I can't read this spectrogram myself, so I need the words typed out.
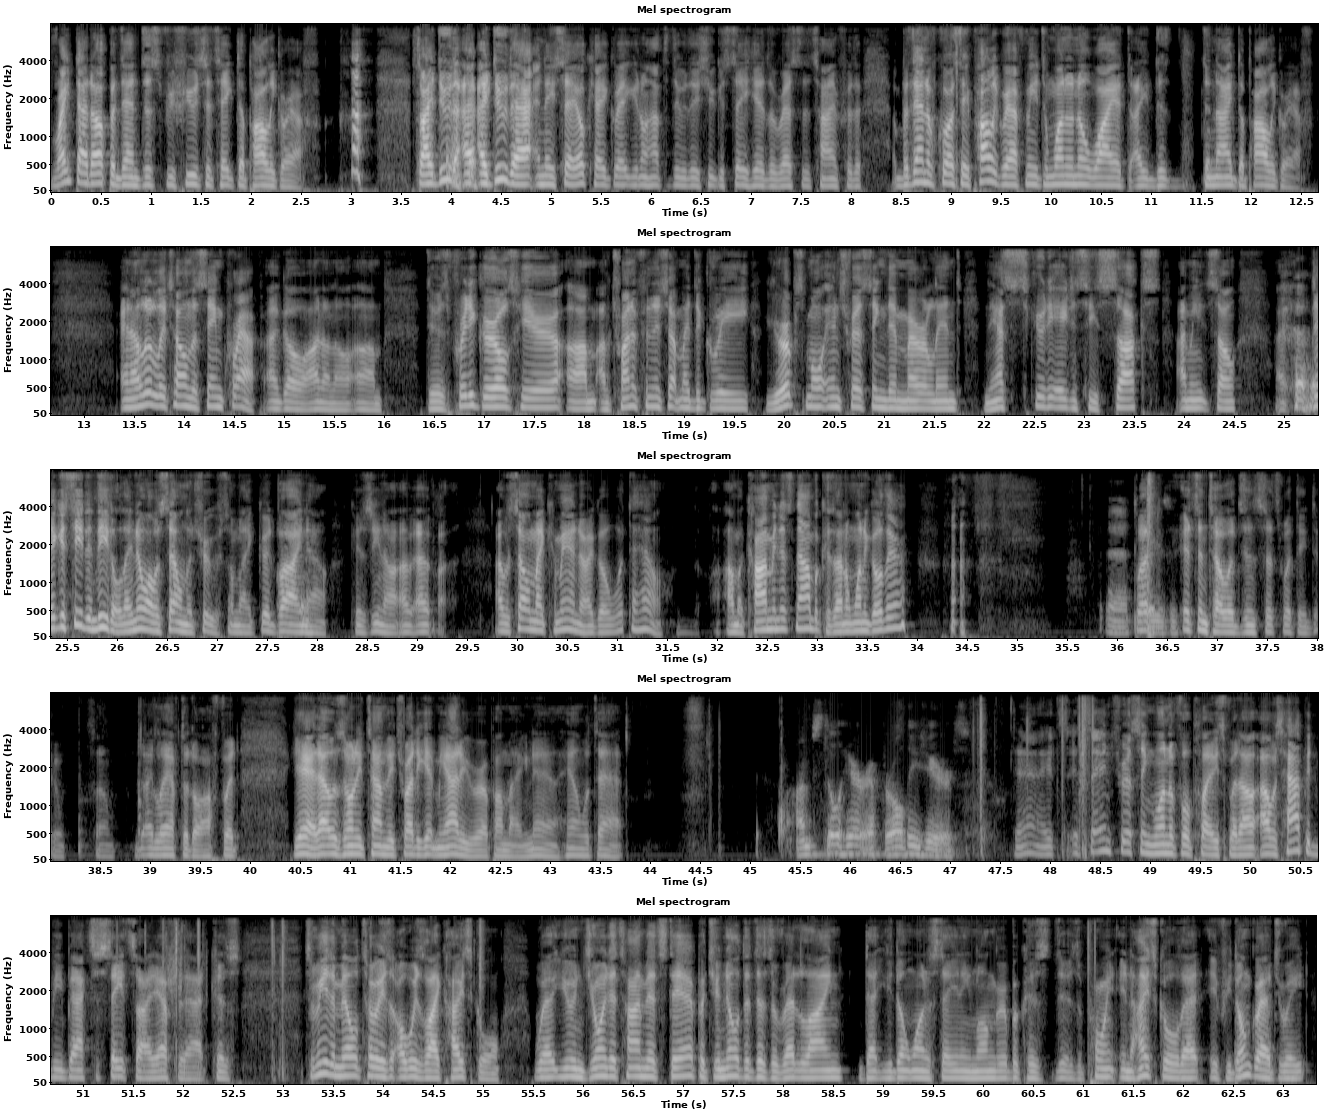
write that up and then just refuse to take the polygraph. so I do that. I, I do that, and they say, okay, great, you don't have to do this. You can stay here the rest of the time for the. But then, of course, they polygraph me to want to know why I, I de- denied the polygraph. And I literally tell them the same crap. I go, I don't know. Um, there's pretty girls here. Um, I'm trying to finish up my degree. Europe's more interesting than Maryland. National Security Agency sucks. I mean, so I, they could see the needle. They know I was telling the truth. So I'm like, goodbye now, because you know, I, I, I was telling my commander, I go, what the hell? I'm a communist now because I don't want to go there. Yeah, But crazy. it's intelligence. That's what they do. So I laughed it off. But yeah, that was the only time they tried to get me out of Europe. I'm like, nah, hell with that. I'm still here after all these years. Yeah, it's it's an interesting, wonderful place. But I, I was happy to be back to stateside after that because to me the military is always like high school, where you enjoy the time that's there, but you know that there's a red line that you don't want to stay any longer because there's a point in high school that if you don't graduate,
